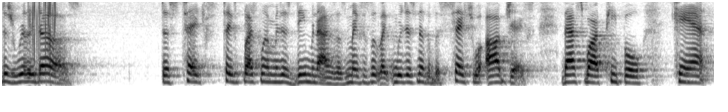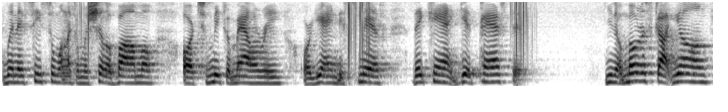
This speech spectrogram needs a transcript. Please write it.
Just really does. Just takes takes black women, just demonizes us, makes us look like we're just nothing but sexual objects. That's why people can't, when they see someone like a Michelle Obama or Tamika Mallory or Yandy Smith, they can't get past it. You know, Mona Scott Young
